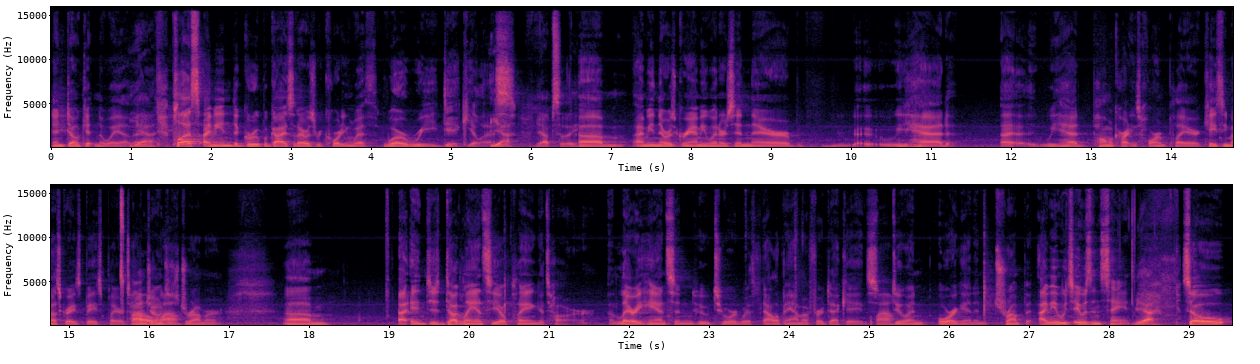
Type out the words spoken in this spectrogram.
And don't get in the way of it. Yeah. Plus, I mean, the group of guys that I was recording with were ridiculous. Yeah. Yeah. Absolutely. Um, I mean, there was Grammy winners in there. We had. Uh, we had Paul McCartney's horn player, Kacey Musgraves' bass player, Tom Oh, Jones's wow. drummer, um, and just Doug Lancio playing guitar, Larry Hansen who toured with Alabama for decades, Wow. doing organ and trumpet. I mean, it was it was insane. Yeah. So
